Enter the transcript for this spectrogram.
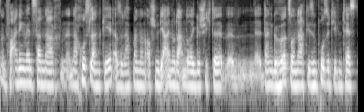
und vor allen Dingen, wenn es dann nach, nach Russland geht, also da hat man dann auch schon die ein oder andere Geschichte äh, dann gehört, so nach diesem positiven Test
